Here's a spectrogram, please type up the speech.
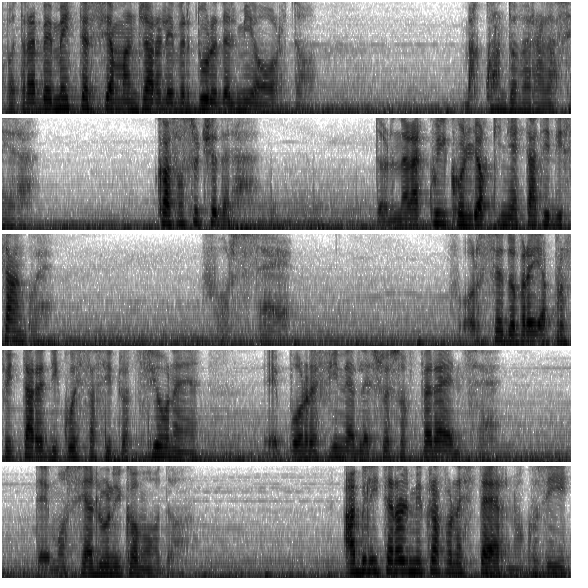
Potrebbe mettersi a mangiare le verdure del mio orto. Ma quando verrà la sera? Cosa succederà? Tornerà qui con gli occhi iniettati di sangue? Forse... Forse dovrei approfittare di questa situazione e porre fine alle sue sofferenze. Temo sia l'unico modo. Abiliterò il microfono esterno, così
